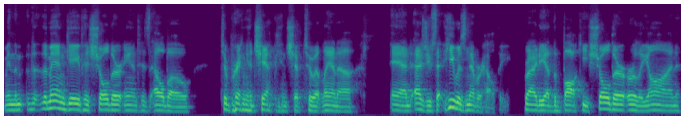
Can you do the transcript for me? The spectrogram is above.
mean, the, the man gave his shoulder and his elbow to bring a championship to Atlanta. And as you said, he was never healthy, right? He had the bulky shoulder early on.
